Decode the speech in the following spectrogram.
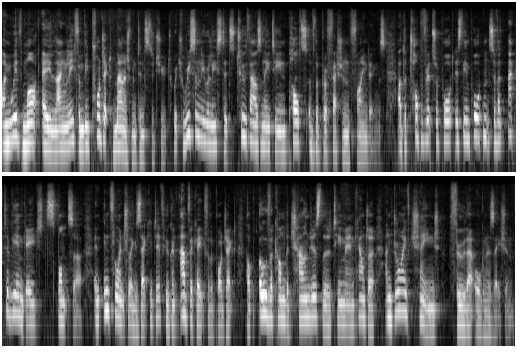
I'm with Mark A. Langley from the Project Management Institute, which recently released its 2018 Pulse of the Profession findings. At the top of its report is the importance of an actively engaged sponsor, an influential executive who can advocate for the project, help overcome the challenges that a team may encounter, and drive change through their organization.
